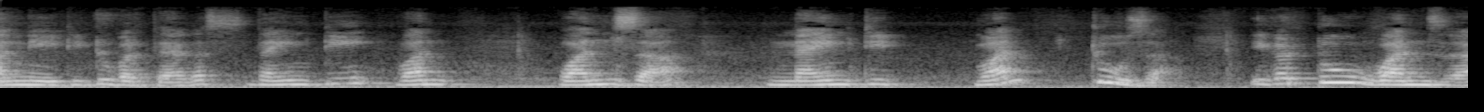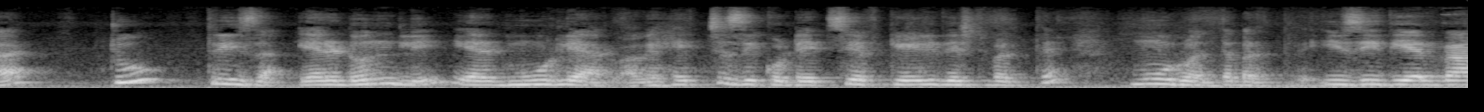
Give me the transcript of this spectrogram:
one eighty two ಬರ್ತದೆ. ಆಗ ninety one ones ninety one twos ಈಗ ಟೂ ಒನ್ಸ ಟೂ ತ್ರೀಸ ಎರಡೊಂದ್ಲಿ, ಎರಡು ಮೂರ್ಲಿ ಆರು. ಆಗ ಹೆಚ್ ಕೊಟ್ಟು ಎಚ್ ಸಿ ಎಫ್ ಕೇಳಿದ ಎಷ್ಟು ಬರುತ್ತೆ ಮೂರು ಅಂತ ಬರ್ತದೆ. ಈಸಿ ಇದೆಯಲ್ವಾ?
